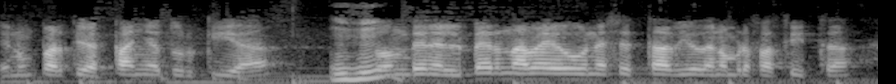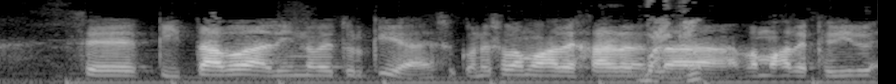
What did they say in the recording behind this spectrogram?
en un partido España-Turquía, donde en el Bernabéu, en ese estadio de nombre fascista, se pitaba al himno de Turquía. con eso vamos a dejar, vamos a despedir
